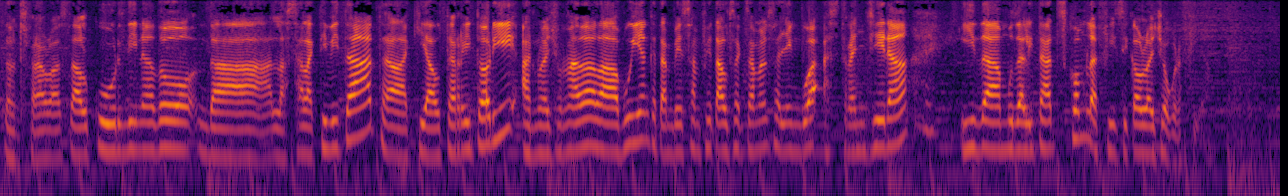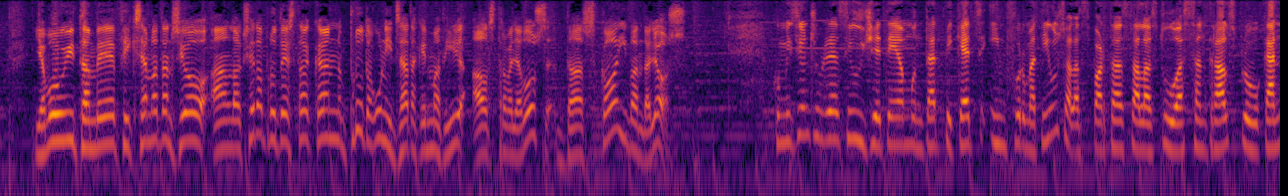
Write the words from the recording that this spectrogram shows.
Doncs paraules del coordinador de la selectivitat aquí al territori en una jornada d'avui en què també s'han fet els exàmens de llengua estrangera i de modalitats com la física o la geografia. I avui també fixem l'atenció en l'acció de protesta que han protagonitzat aquest matí els treballadors d'Escó i Vandellós. Comissions Obreres i UGT han muntat piquets informatius a les portes de les dues centrals provocant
